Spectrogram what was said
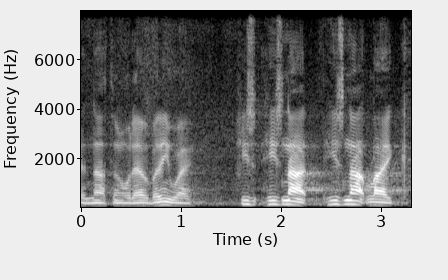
at nothing or whatever, but anyway, he's he's not he's not like.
